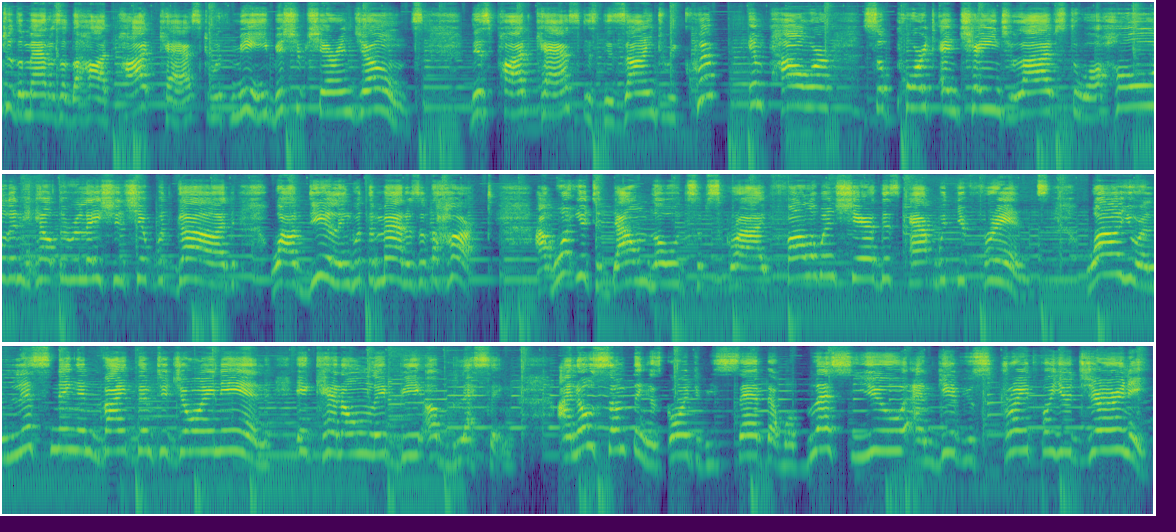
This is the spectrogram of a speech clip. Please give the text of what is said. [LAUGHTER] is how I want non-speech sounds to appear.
Welcome to the Matters of the Heart podcast with me, Bishop Sharon Jones. This podcast is designed to equip, empower, support, and change lives through a whole and healthy relationship with God while dealing with the matters of the heart. I want you to download, subscribe, follow, and share this app with your friends. While you are listening, invite them to join in. It can only be a blessing. I know something is going to be said that will bless you and give you strength for your journey.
